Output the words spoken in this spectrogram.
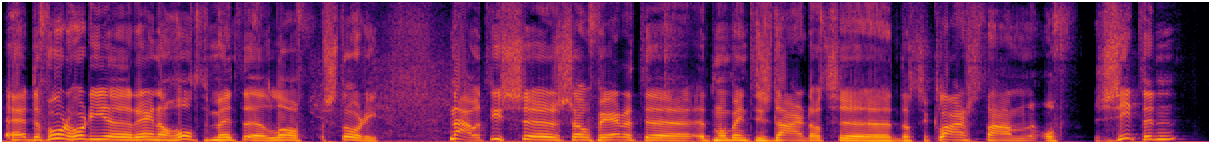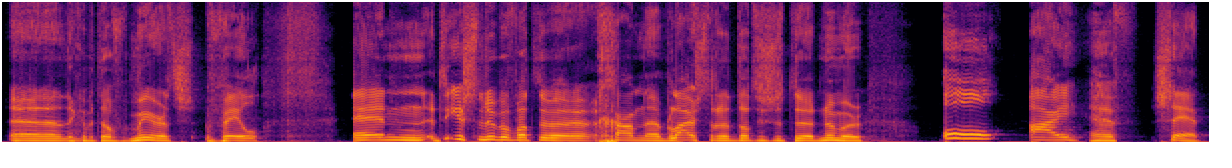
Daarvoor hoorde je Rena Holt met Love Story. Nou, het is zover. Het, het moment is daar dat ze, dat ze klaarstaan of zitten. Ik heb het over Merits veel. En het eerste nummer wat we gaan beluisteren... dat is het nummer All I Have Said.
